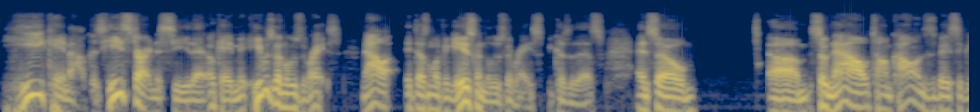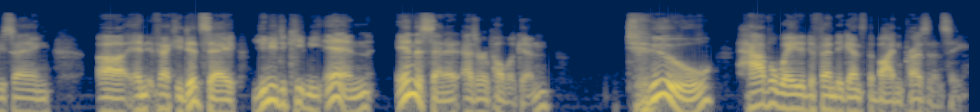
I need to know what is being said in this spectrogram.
he came out because he's starting to see that okay, he was going to lose the race. Now it doesn't look like he's going to lose the race because of this, and so um, so now Tom Collins is basically saying, uh, and in fact, he did say, you need to keep me in in the Senate as a Republican to have a way to defend against the Biden presidency,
